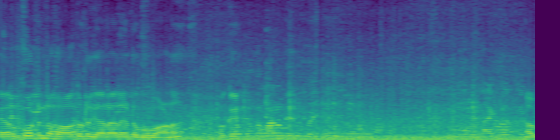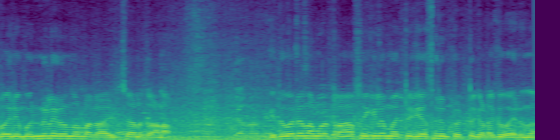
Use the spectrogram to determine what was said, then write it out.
എയർപോർട്ടിന്റെ ഭാഗത്തോട്ട് കയറാനായിട്ട് പോവാണ്. ഓക്കെ? അപ്പോൾ ഇനി മുന്നിലിരുന്നുള്ള കാഴ്ചകൾ കാണാം. ഇതുവരെ നമ്മൾ ട്രാഫിക്കിലും മറ്റ് കേസിലും പെട്ട് കിടക്കുമായിരുന്നു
